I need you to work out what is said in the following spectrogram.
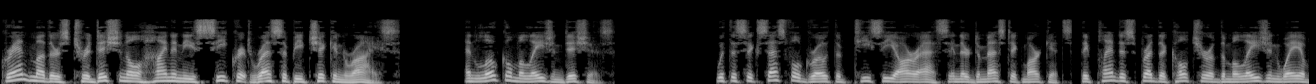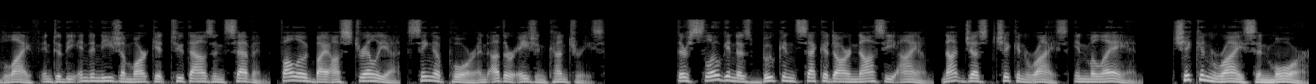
"...grandmother's traditional Hainanese secret recipe chicken rice", and local Malaysian dishes. With the successful growth of TCRS in their domestic markets, they plan to spread the culture of the Malaysian way of life into the Indonesia market 2007, followed by Australia, Singapore and other Asian countries. Their slogan is Bukan Sekadar Nasi Ayam, not just chicken rice in Malay and chicken rice and more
